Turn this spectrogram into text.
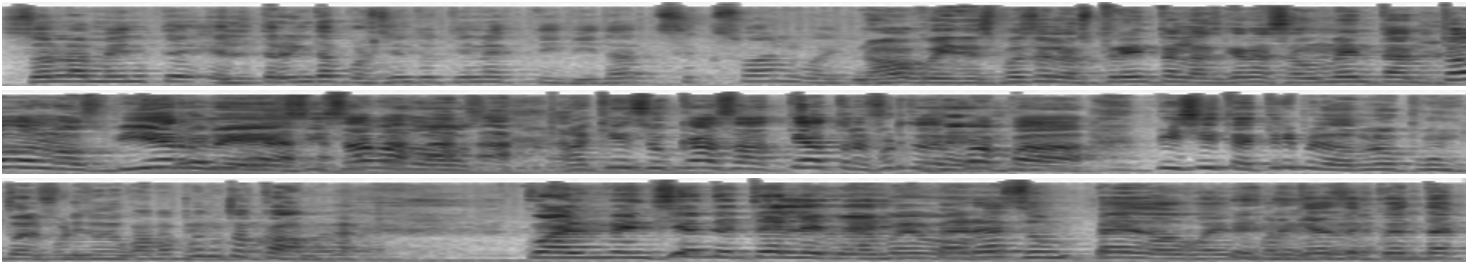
solamente el 30% tiene actividad sexual, güey. No, güey, después de los 30 las ganas aumentan todos los viernes y sábados. Aquí en su casa, Teatro El Frito de Guapa. Visite www.elfritodeguapa.com. ¿Cuál mención de tele, güey? huevo. Pero es un pedo, güey, porque haz de cuenta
